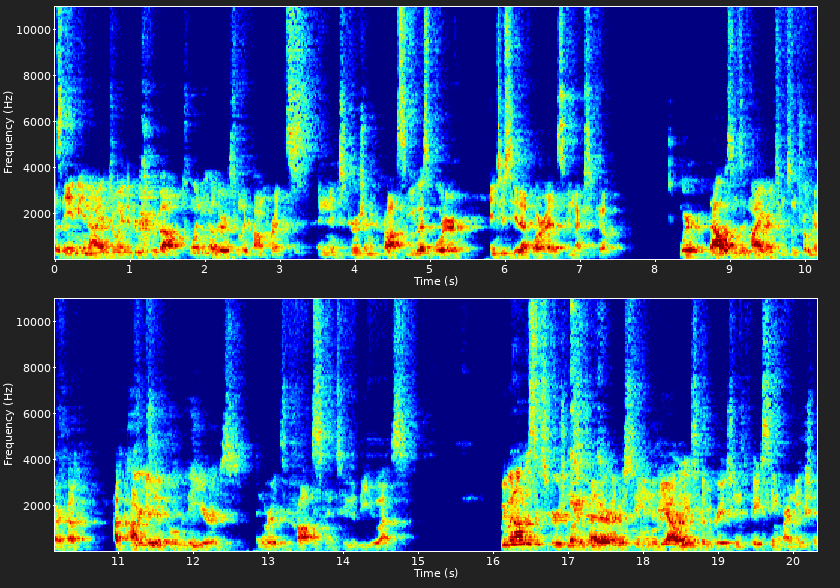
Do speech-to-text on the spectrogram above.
as Amy and I joined a group of about 20 others from the conference in an excursion across the US border into Ciudad Juarez in Mexico, where thousands of migrants from Central America have congregated over the years in order to cross into the US. We went on this excursion to better understand the realities of immigration facing our nation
